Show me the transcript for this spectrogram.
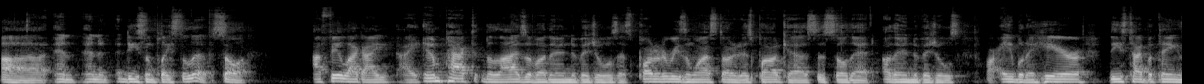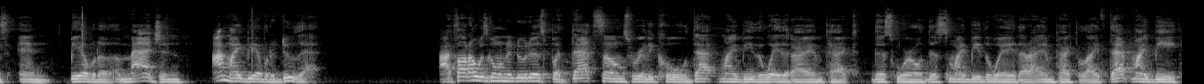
uh, and, and a decent place to live. So I feel like I, I impact the lives of other individuals. That's part of the reason why I started this podcast is so that other individuals are able to hear these type of things and be able to imagine I might be able to do that. I thought I was going to do this, but that sounds really cool. That might be the way that I impact this world. This might be the way that I impact life. That might be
